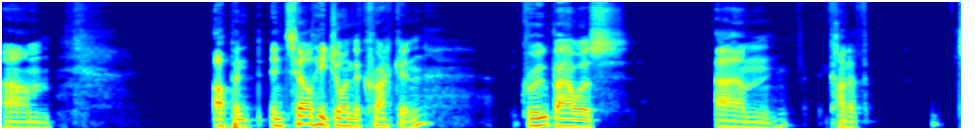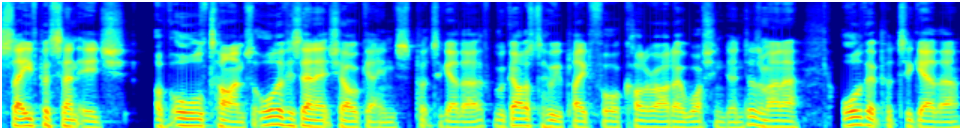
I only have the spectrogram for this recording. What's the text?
Um, up and, until he joined the Kraken, Grubauer's um, kind of save percentage of all times, all of his NHL games put together, regardless of who he played for, Colorado, Washington, doesn't matter, all of it put together,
